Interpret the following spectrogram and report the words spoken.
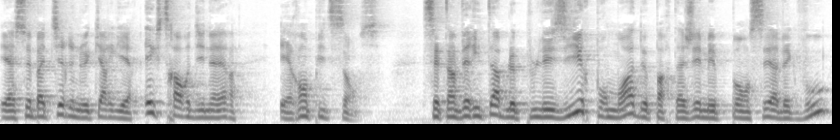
et à se bâtir une carrière extraordinaire et remplie de sens. C'est un véritable plaisir pour moi de partager mes pensées avec vous.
